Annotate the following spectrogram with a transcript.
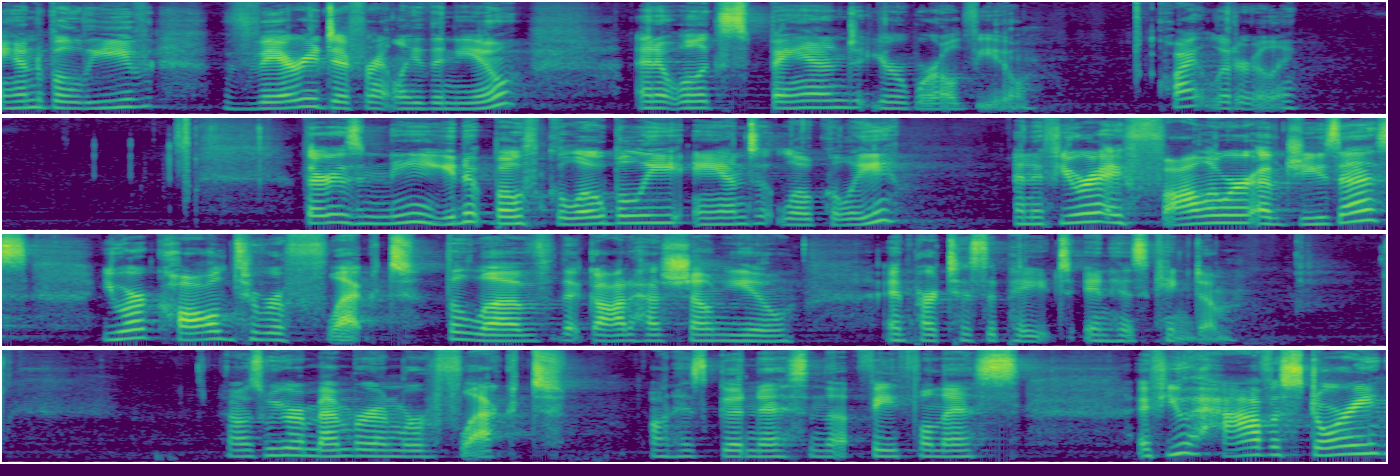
and believe very differently than you, and it will expand your worldview, quite literally. There is need both globally and locally. And if you're a follower of Jesus, you are called to reflect the love that God has shown you and participate in his kingdom. Now, as we remember and reflect on his goodness and the faithfulness, if you have a story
